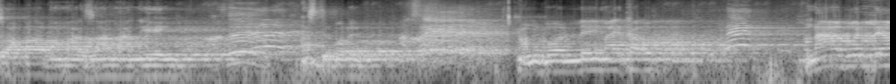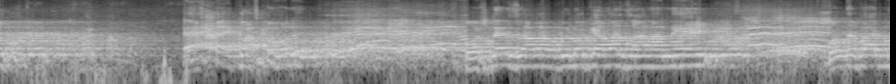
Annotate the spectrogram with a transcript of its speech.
জবাব আমার জানা নেই। আসতে বলেন। আমি বললেই মায়ের খাব। না বললেও এই কথা বলে প্রশ্নের জবাবগুলো কি আমার জানা নেই বলতে পারব?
